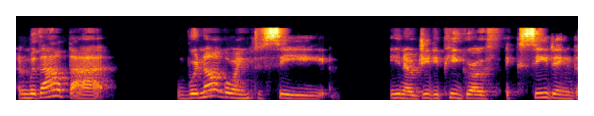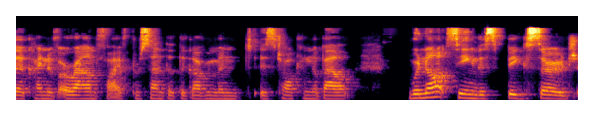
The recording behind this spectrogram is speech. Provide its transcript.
And without that we're not going to see you know gdp growth exceeding the kind of around 5% that the government is talking about. We're not seeing this big surge.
